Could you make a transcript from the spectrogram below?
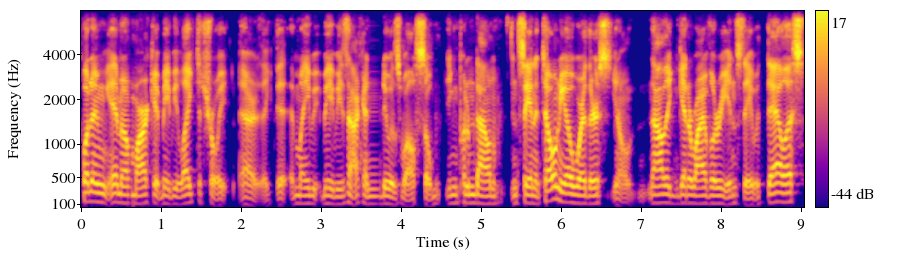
putting in a market maybe like Detroit, or like maybe maybe it's not going to do as well. So you can put them down in San Antonio, where there's you know now they can get a rivalry and stay with Dallas.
